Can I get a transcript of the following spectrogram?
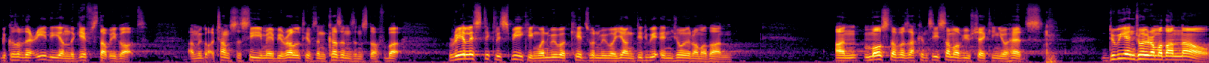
because of the Eid and the gifts that we got and we got a chance to see maybe relatives and cousins and stuff. But realistically speaking, when we were kids, when we were young, did we enjoy Ramadan? And most of us, I can see some of you shaking your heads. Do we enjoy Ramadan now?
